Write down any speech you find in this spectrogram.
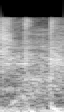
Future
